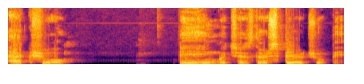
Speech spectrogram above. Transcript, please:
actual being, which is their spiritual being.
